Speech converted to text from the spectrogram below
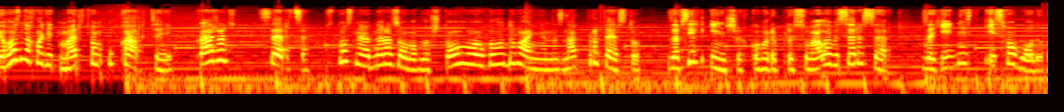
його знаходять мертвим у карцері. Кажуть, серце. Стус неодноразово влаштовував голодування на знак протесту за всіх інших, кого репресували в СРСР за гідність і свободу.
